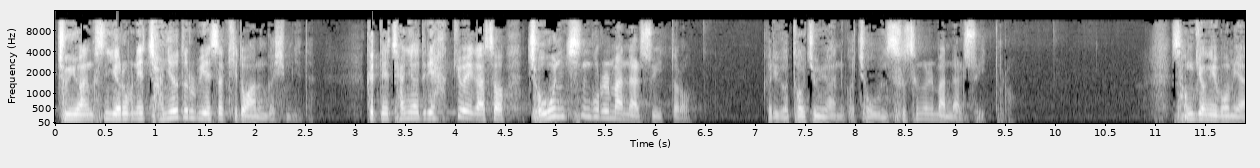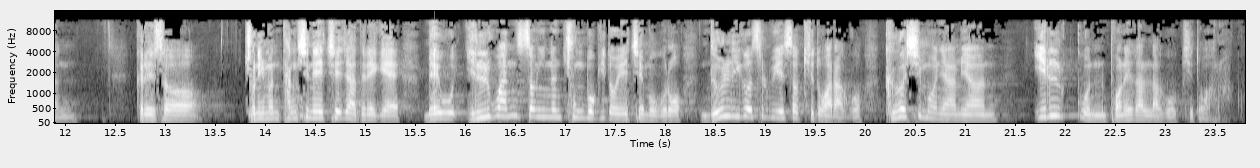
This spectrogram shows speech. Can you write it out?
중요한 것은 여러분의 자녀들을 위해서 기도하는 것입니다. 그때 자녀들이 학교에 가서 좋은 친구를 만날 수 있도록. 그리고 더 중요한 거, 좋은 스승을 만날 수 있도록. 성경에 보면, 그래서 주님은 당신의 제자들에게 매우 일관성 있는 중보 기도의 제목으로 늘 이것을 위해서 기도하라고 그것이 뭐냐면 일꾼 보내달라고 기도하라고.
